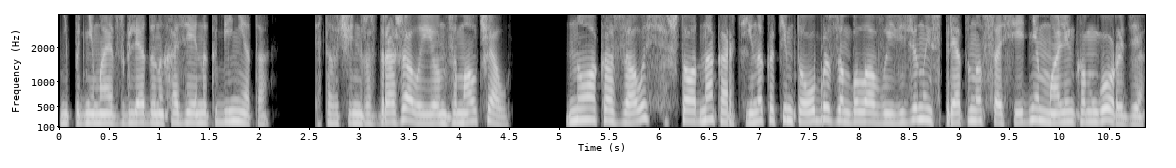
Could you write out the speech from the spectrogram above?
не поднимая взгляда на хозяина кабинета. Это очень раздражало, и он замолчал. Но оказалось, что одна картина каким-то образом была вывезена и спрятана в соседнем маленьком городе,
